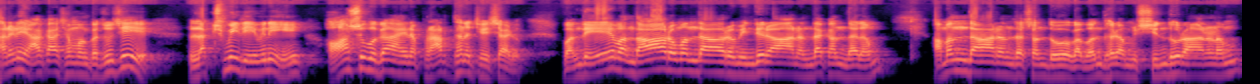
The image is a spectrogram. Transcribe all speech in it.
అని ఆకాశం వంక చూసి లక్ష్మీదేవిని ఆశువుగా ఆయన ప్రార్థన చేశాడు. వందే వందారు మందారు ఇందిరానంద కందనం అమందానంద సందోగ బంధురం సింధురాననం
